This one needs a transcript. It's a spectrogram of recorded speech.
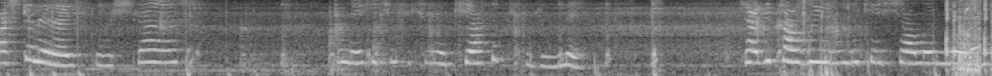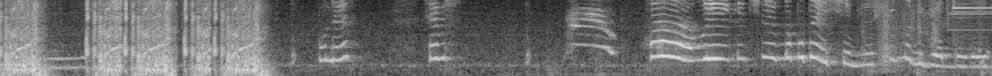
Başka neler istemişler? Bu ne? Hiçbir fikrim yok. Kıyafet tutucu ne? Kendi kavga yerindeki eşyaların ne olduğunu bilmiyorum. Bu ne? Hem Ha, o yengeçlerinde bu da yaşayabilir. Şunu da bir göndereyim.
